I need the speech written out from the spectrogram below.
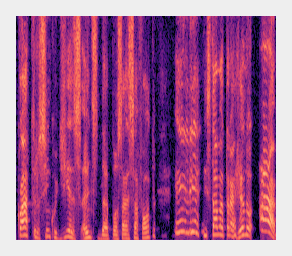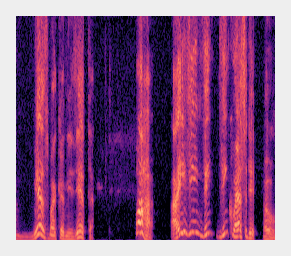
quatro, cinco dias antes da postar essa foto, ele estava trajando a mesma camiseta. Porra, aí vem, vem, vem com essa de. Oh,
